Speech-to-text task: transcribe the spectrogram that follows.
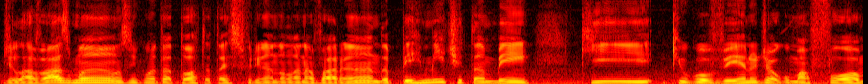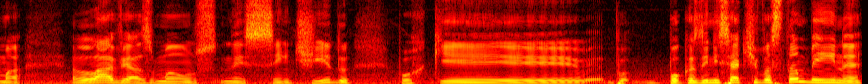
de lavar as mãos enquanto a torta está esfriando lá na varanda, permite também que, que o governo, de alguma forma, lave as mãos nesse sentido, porque poucas iniciativas também, né?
